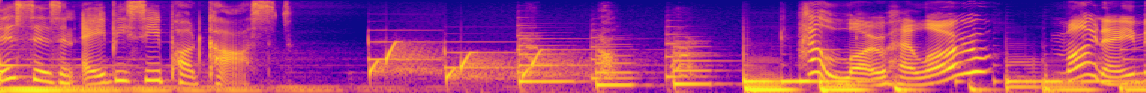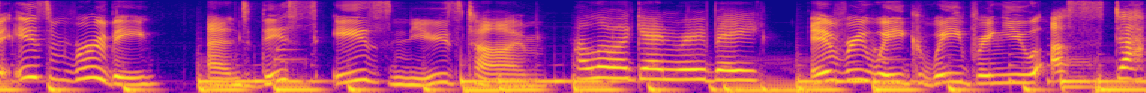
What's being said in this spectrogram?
This is an ABC podcast. Hello, hello. My name is Ruby, and this is News Time. Hello again, Ruby. Every week, we bring you a stack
